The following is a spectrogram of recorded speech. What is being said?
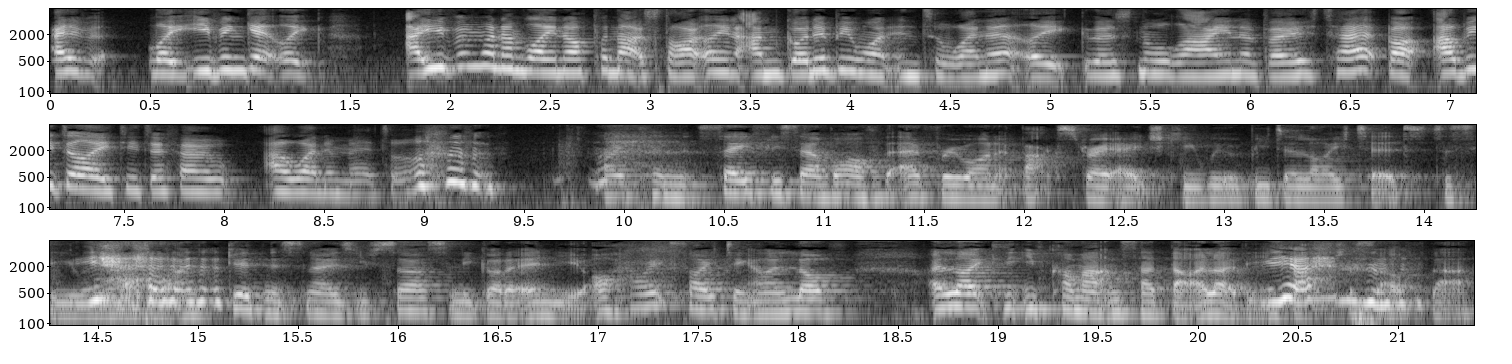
I like even get like I even when I'm lining up on that start line, I'm gonna be wanting to win it. Like there's no lying about it. But I'll be delighted if I I win a medal. I can safely say on behalf of everyone at Back Straight HQ, we would be delighted to see you. Yeah. And goodness knows, you've certainly got it in you. Oh, how exciting! And I love, I like that you've come out and said that. I like that you Yeah. backed yourself there.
